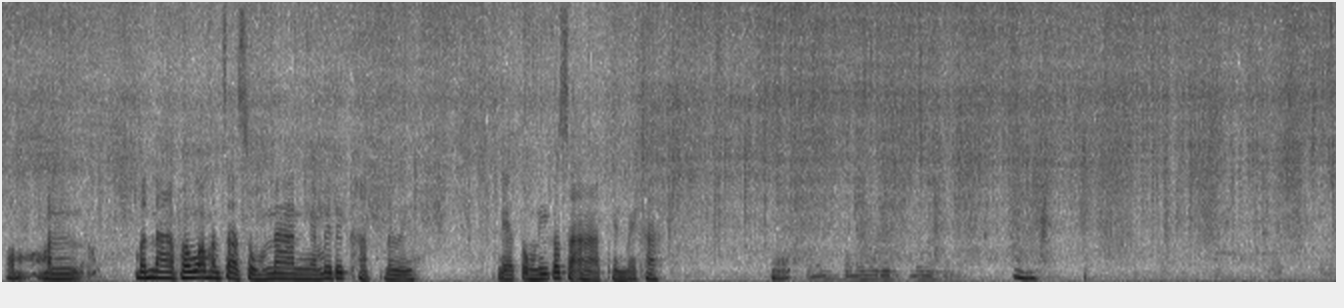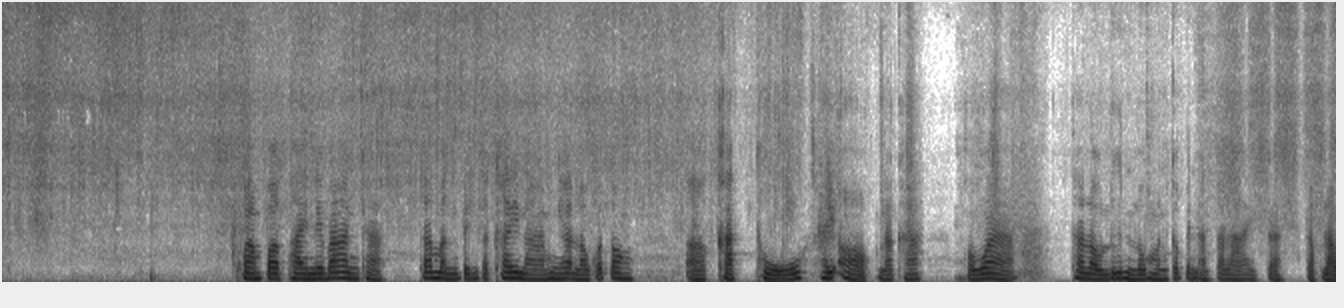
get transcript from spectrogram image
เพราะมันมันนานเพราะว่ามันสะสมนานไงไม่ได้ขัดเลย เนี่ยตรงนี้ก็สะอาดเห็นไหมคะตรงนี้ตรงนี้ไม่ได้ไม่ได้ถูความปลอดภัยในบ้านค่ะ ถ้ามันเป็นตะไคร่น้ำเงี้ยเราก็ต้องอขัดถูให้ออกนะคะ เพราะว่า ถ้าเราลื่นล้มมันก็เป็นอันตรายกับกับเรา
